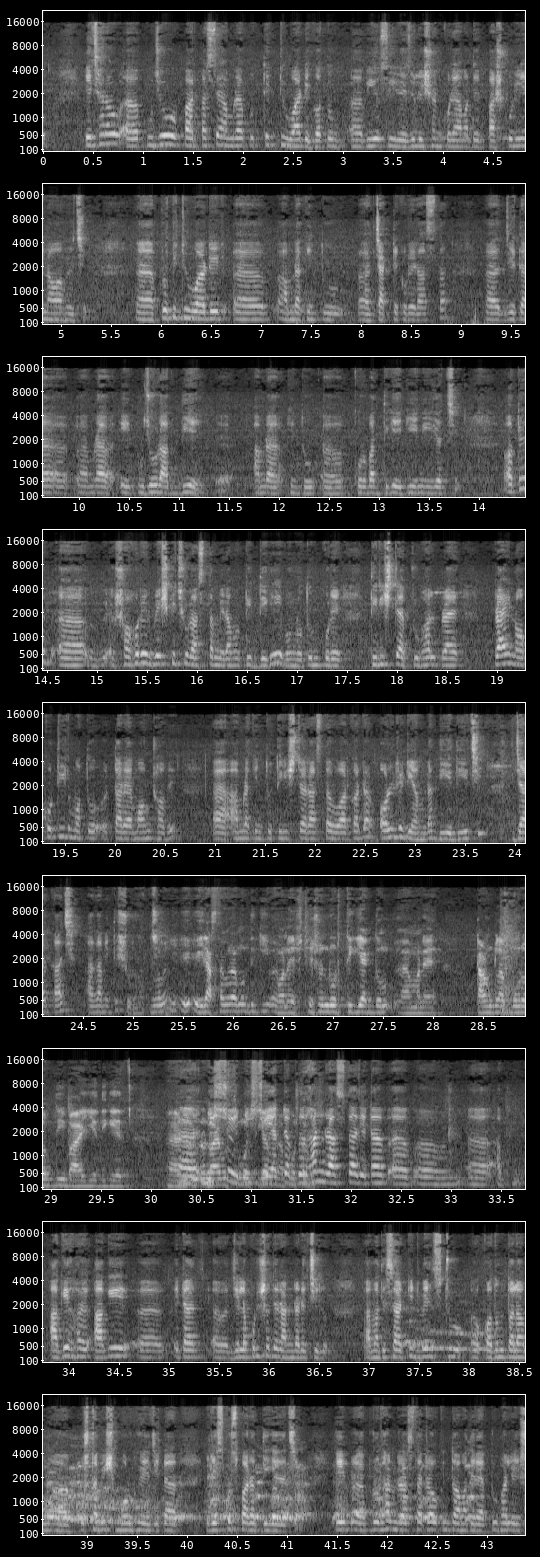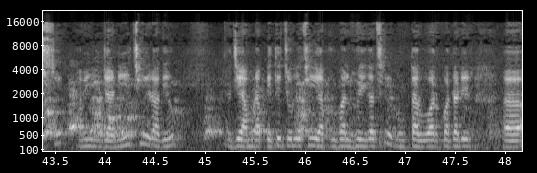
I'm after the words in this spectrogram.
এছাড়াও পুজো পারপাসে আমরা প্রত্যেকটি ওয়ার্ডে গত বিওসি রেজলিউশন করে আমাদের পাশ করিয়ে নেওয়া হয়েছে। প্রতিটি ওয়ার্ডের আমরা কিন্তু চারটে করে রাস্তা যেটা আমরা এই পুজোর আগ দিয়ে আমরা কিন্তু করবার দিকে এগিয়ে নিয়ে যাচ্ছি। অতএব শহরের বেশ কিছু রাস্তা মেরামতির দিকে এবং নতুন করে তিরিশটা অ্যাপ্রুভাল প্রায় প্রায় ন কোটির মতো তার অ্যামাউন্ট হবে। আমরা কিন্তু তিরিশটা রাস্তা ওয়ার্ক অর্ডার অলরেডি আমরা দিয়ে দিয়েছি, যার কাজ আগামীতে শুরু হচ্ছে। এই রাস্তাগুলোর মধ্যে কি মানে স্টেশন রোড থেকে একদম মানে টাউন ক্লাব মোড় অব্দি বা ইয়ে দিকে নিশ্চয়ই নিশ্চয়ই একটা প্রধান রাস্তা যেটা আগে হয় আগে এটা জেলা পরিষদের আন্ডারে ছিল। আমাদের circuit bench to Kadamtala post office মোড় হয়ে যেটা রেসকোস পাড়ার দিকে গেছে। এই প্রধান রাস্তাটাও কিন্তু আমাদের অ্যাপ্রুভাল এসছে। আমি জানিয়েছি এর আগেও। যে আমরা পেতে চলেছি অ্যাপ্রুভাল হয়ে গেছে এবং তার ওয়ার্ক অর্ডারের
